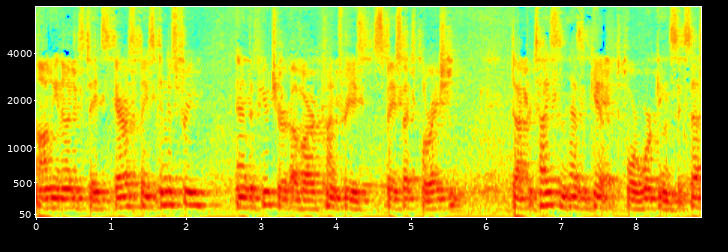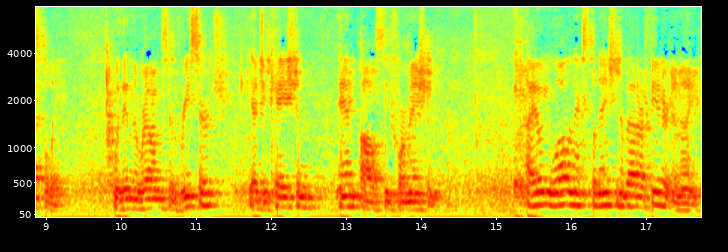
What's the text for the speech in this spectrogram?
on the United States aerospace industry and the future of our country's space exploration. Dr. Tyson has a gift for working successfully within the realms of research, education, and policy formation. I owe you all an explanation about our theater tonight.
